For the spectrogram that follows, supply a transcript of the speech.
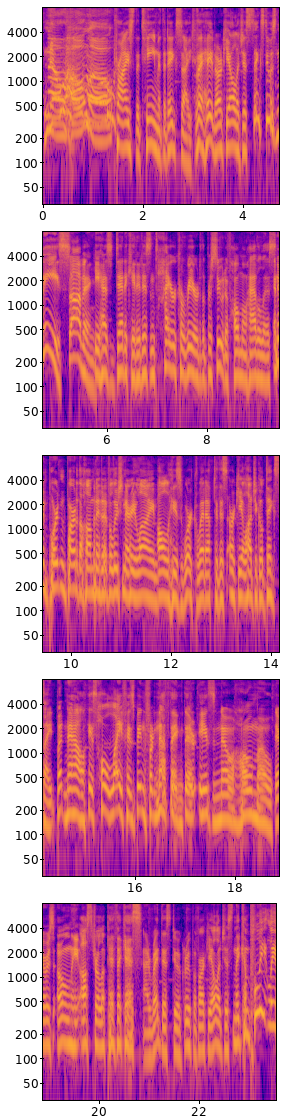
No homo! Cries the team at the dig site. The head archaeologist sinks to his knees, sobbing. He has dedicated his entire career to the pursuit of Homo habilis, an important part of the hominid evolutionary line. All his work led up to this archaeological dig site, but now his whole life has been for nothing. There is no Homo. There is only Australopithecus. I read this to a group of archaeologists and they completely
